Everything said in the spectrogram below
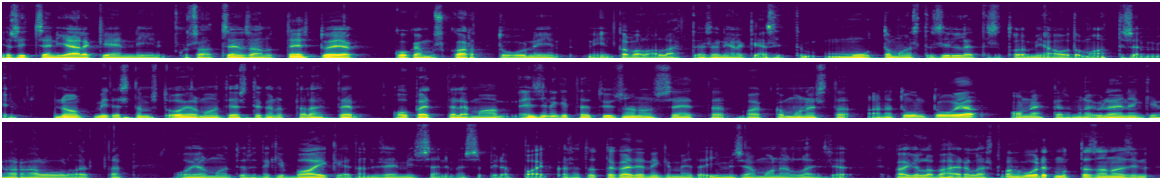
ja sitten sen jälkeen, niin kun sä oot sen saanut tehtyä ja kokemus karttuu, niin, niin tavallaan lähtee sen jälkeen sitten muuttamaan sitä sille, että se toimii automaattisemmin. No, miten tämmöistä ohjelmointia sitten kannattaa lähteä opettelemaan? Ensinnäkin täytyy sanoa se, että vaikka monesta aina tuntuu ja on ehkä semmoinen yleinenkin harhaluulo, että ohjelmointi on jotenkin vaikeaa, niin se ei missään nimessä pidä paikkaansa. Totta kai tietenkin meitä ihmisiä on monenlaisia, kaikilla on vähän erilaiset vahvuudet, mutta sanoisin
